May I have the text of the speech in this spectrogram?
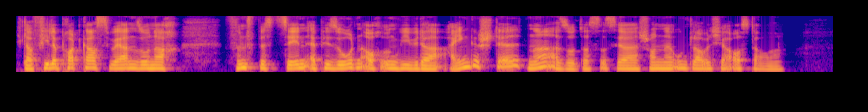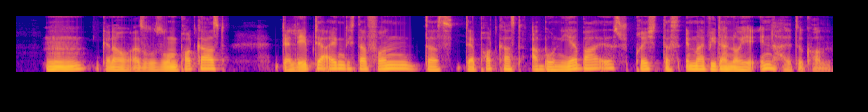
ich glaube, viele Podcasts werden so nach fünf bis zehn Episoden auch irgendwie wieder eingestellt. Ne? Also das ist ja schon eine unglaubliche Ausdauer. Mhm, genau, also so ein Podcast, der lebt ja eigentlich davon, dass der Podcast abonnierbar ist, sprich, dass immer wieder neue Inhalte kommen.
